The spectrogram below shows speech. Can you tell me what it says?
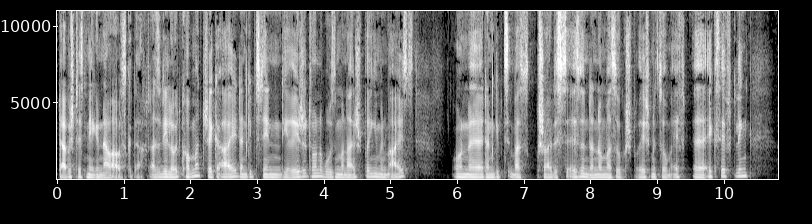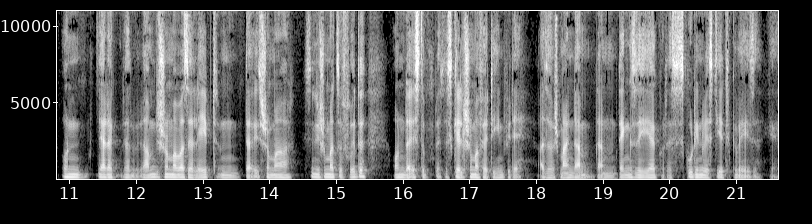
Da habe ich das mir genau ausgedacht. Also die Leute kommen, checken Ei, dann gibt es die Regetonne, wo sie mal reinspringen mit dem Eis. Und äh, dann gibt es was Gescheites zu essen und dann nochmal so ein Gespräch mit so einem F äh, Ex-Häftling. Und ja, da, da haben die schon mal was erlebt und da ist schon mal, sind die schon mal zufrieden und da ist das Geld schon mal verdient wieder. Also ich meine, dann, dann denken sie, ja, das ist gut investiert gewesen. Ja.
